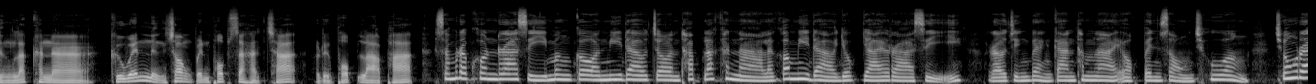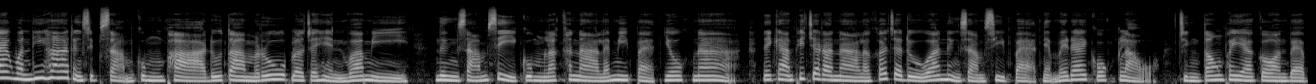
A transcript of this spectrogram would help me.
ถึงลัคนาคือเว้นหนึ่งช่องเป็นภพสหัชชะ หรือภพลาภะสำหรับคนราศีมังกรมีดาวจรทับลัคนา แล้วก็มีดาวยกย้ายราศีเราจึงแบ่งการทำนายออกเป็นสองช่วง ช่วงแรกวันที่ 5 ถึง 13 กุมภาดูตามรูปเราจะเห็นว่ามี 1 3 4 กลุ่มลัคนาและมี 8 โยกหน้า ในการพิจารณาเราก็จะดูว่า 1 3 4 8เนี่ยไม่ได้กกเหล่า จึงต้องพยากรณ์แบบ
